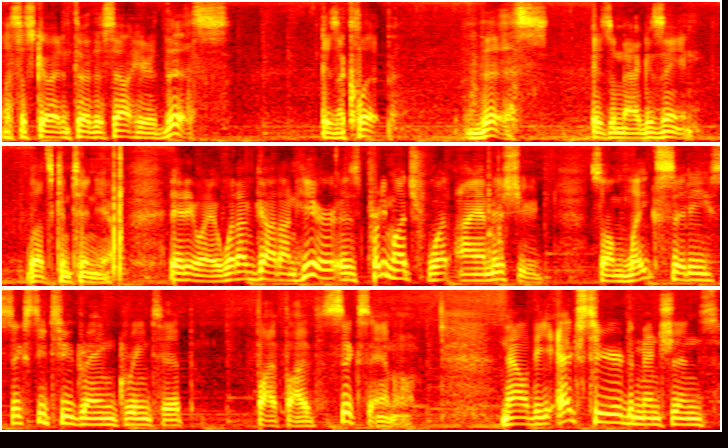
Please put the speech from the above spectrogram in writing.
Let's just go ahead and throw this out here. This is a clip. This is a magazine. Let's continue. Anyway, what I've got on here is pretty much what I am issued. So I'm Lake City 62 grain green tip 556 ammo. Now the exterior dimensions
